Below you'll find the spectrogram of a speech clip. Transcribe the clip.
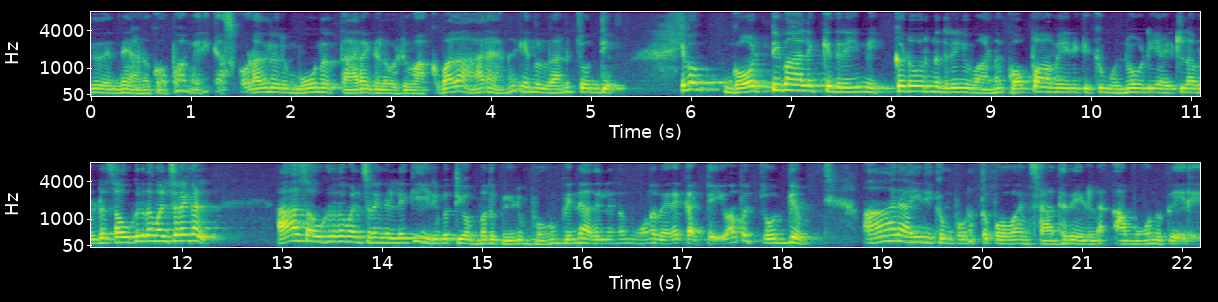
ഇത് തന്നെയാണ് കോപ്പ അമേരിക്ക സ്ക്വാഡ് അതിലൊരു മൂന്ന് താരങ്ങളെ ഒഴിവാക്കും. അത് ആരാണ് എന്നുള്ളതാണ് ചോദ്യം. ഇപ്പം ഗോട്ടിമാലയ്ക്കെതിരെയും ഇക്കഡോറിനെതിരെയുമാണ് കോപ്പ അമേരിക്കയ്ക്ക് മുന്നോടിയായിട്ടുള്ള അവരുടെ സൗഹൃദ മത്സരങ്ങൾ. ആ സൗഹൃദ മത്സരങ്ങളിലേക്ക് ഇരുപത്തി ഒമ്പത് പേരും പോകും. പിന്നെ അതിൽ നിന്ന് മൂന്ന് പേരെ കട്ട് ചെയ്യും. അപ്പോൾ ചോദ്യം ആരായിരിക്കും പുറത്തു പോകാൻ സാധ്യതയുള്ള ആ മൂന്ന് പേര്?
